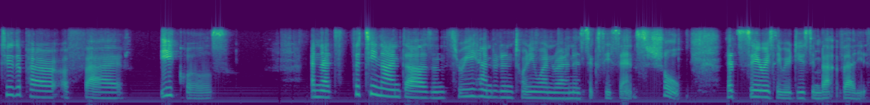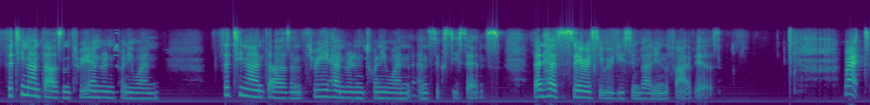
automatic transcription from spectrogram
to the power of 5 equals and that's 39,321 Rand and 60 cents. Sure, that's seriously reduced in value. 39,321 39,321 and 60 cents. That has seriously reduced in value in the five years. Right,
